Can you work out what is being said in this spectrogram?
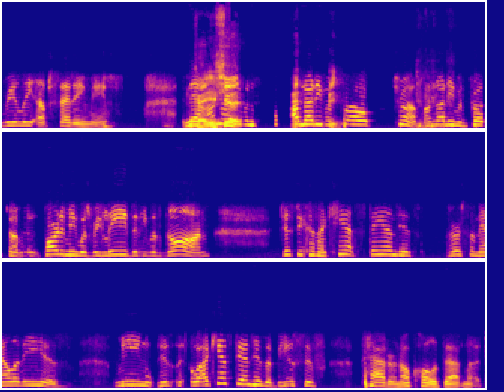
really upsetting me. Now, okay, I'm, not should. even, I'm not even pro Trump. I'm not even pro Trump. And part of me was relieved that he was gone just because I can't stand his personality, his mean, his well, I can't stand his abusive pattern. I'll call it that much.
